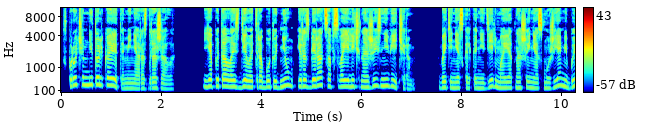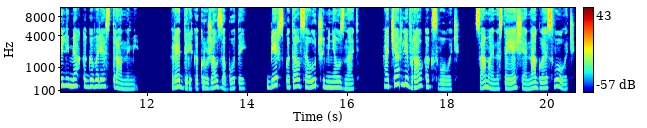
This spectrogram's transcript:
Впрочем, не только это меня раздражало. Я пыталась делать работу днем и разбираться в своей личной жизни вечером. В эти несколько недель мои отношения с мужьями были, мягко говоря, странными. Реддерик окружал заботой. Берс пытался лучше меня узнать. А Чарли врал как сволочь. Самая настоящая наглая сволочь.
